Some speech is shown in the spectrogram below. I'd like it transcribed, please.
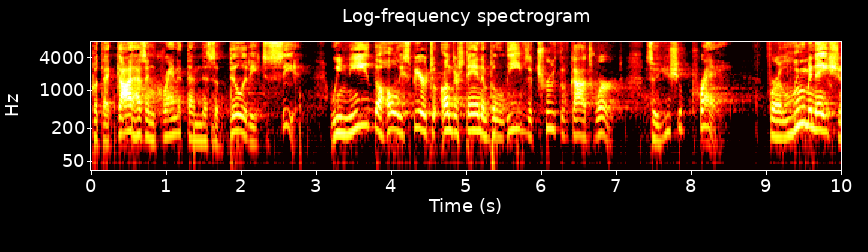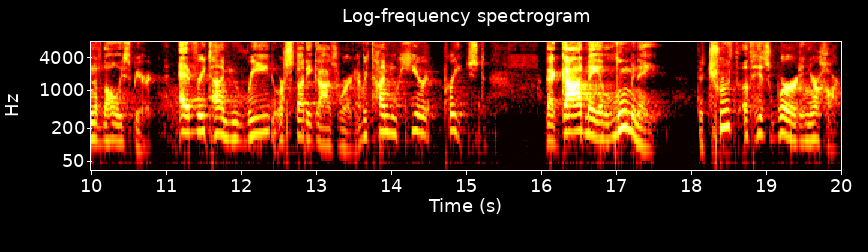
but that God hasn't granted them this ability to see it. We need the Holy Spirit to understand and believe the truth of God's word. So you should pray for illumination of the Holy Spirit every time you read or study God's word, every time you hear it preached, that God may illuminate the truth of his word in your heart.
